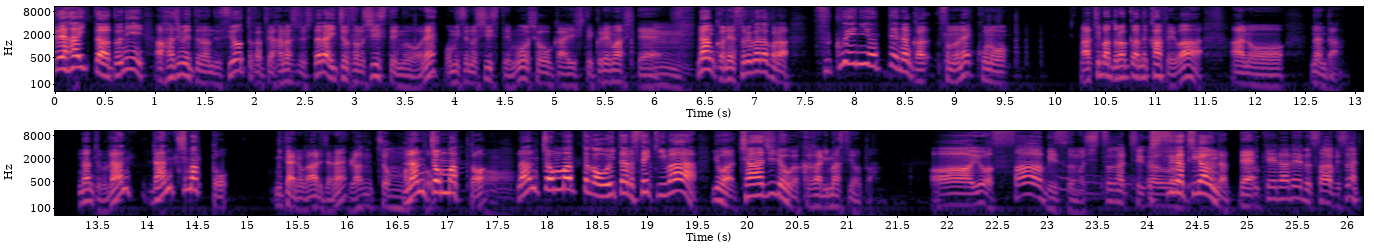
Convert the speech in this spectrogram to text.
で入った後にあ初めてなんですよとかって話をしたら一応そのシステムをねお店のシステムを紹介してくれまして、うん。なんかねそれがだから机によってなんかそのねこの秋葉ドラッグカフェはあのーなんだなんていうのランランチマットみたいのがあるじゃない？ランチョンマット。ランチョンマット？ランチョンマットが置いてある席は要はチャージ料がかかりますよと。ああ要はサービスの質が違う。質が違うんだって。受けられるサービスが違っ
